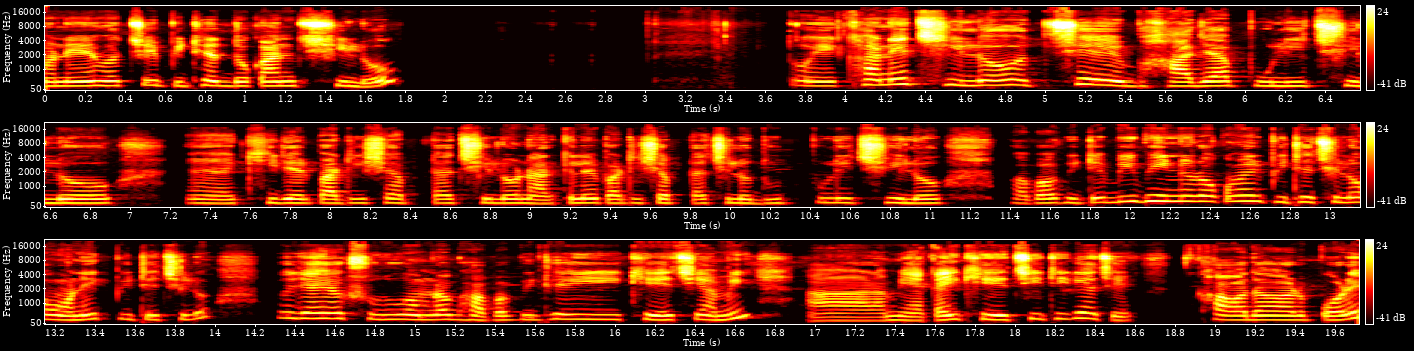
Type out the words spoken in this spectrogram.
মানে হচ্ছে পিঠের দোকান ছিল। তো এখানে ছিল হচ্ছে ভাজা পুলি ছিল ক্ষীরের পাটিসাপটা ছিল, নারকেলের পাটিসাপটা ছিল, দুধ পুলি ছিল, ভাপা পিঠে বিভিন্ন রকমের পিঠে ছিল, অনেক পিঠে ছিল। তো যাই হোক, শুধু আমরা ভাপা পিঠেই খেয়েছি আমি, আর আমি একাই খেয়েছি, ঠিক আছে? খাওয়া দাওয়ার পরে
